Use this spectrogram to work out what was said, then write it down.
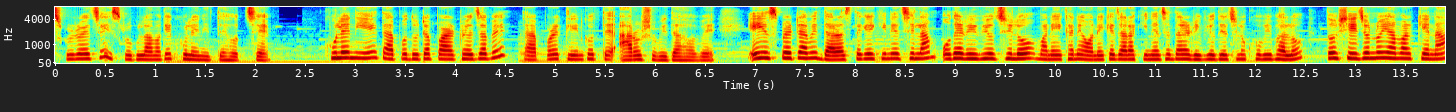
স্ক্রু রয়েছে স্ক্রুগুলো আমাকে খুলে নিতে হচ্ছে। খুলে নিয়ে তারপর দুটা পার্ট হয়ে যাবে, তারপরে ক্লিন করতে আরও সুবিধা হবে। এই স্প্রেটা আমি দারাজ থেকে কিনেছিলাম, ওদের রিভিউ ছিল মানে এখানে অনেকে যারা কিনেছেন তারা রিভিউ দিয়েছিল, খুবই ভালো। তো সেই জন্যই আমার কেনা।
